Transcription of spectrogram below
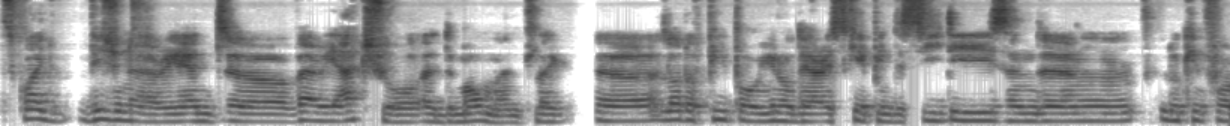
It's quite visionary and uh, very actual at the moment. Like uh, a lot of people, you know, they are escaping the cities and um, looking for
